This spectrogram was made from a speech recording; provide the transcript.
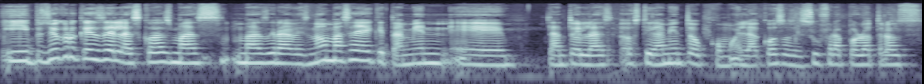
Y pues yo creo que es de las cosas más, más graves, ¿no? Más allá de que también eh, tanto el hostigamiento como el acoso se sufra por otros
